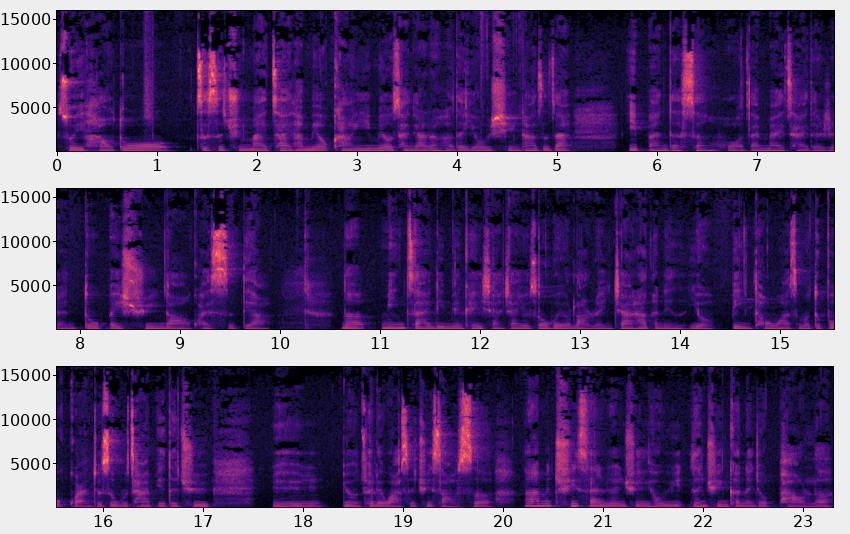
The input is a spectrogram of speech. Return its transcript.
所以好多只是去卖菜，他没有抗议，没有参加任何的游行，他是在一般的生活在卖菜的人都被熏到快死掉。那民宅里面可以想象，有时候会有老人家，他肯定有病痛啊，什么都不管，就是无差别的去。嗯，用催泪瓦斯去扫射，那他们驱散人群以后，人群可能就跑了，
